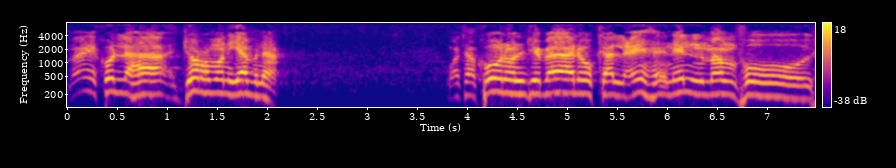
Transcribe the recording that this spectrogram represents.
ما يكون لها جرم يمنع. وتكون الجبال كالعهن المنفوش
